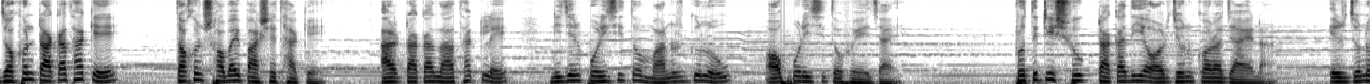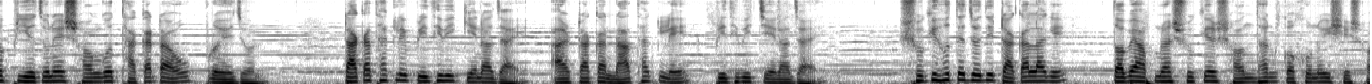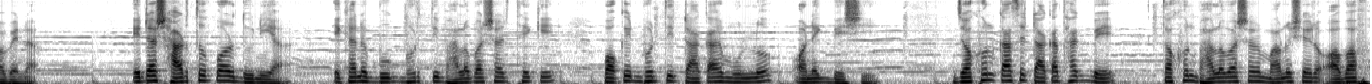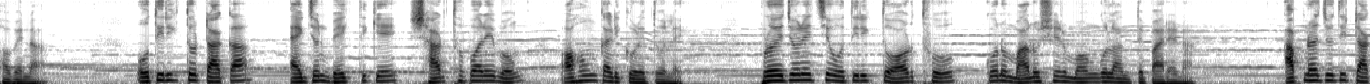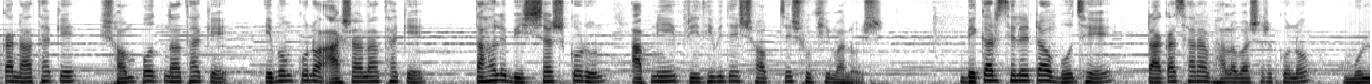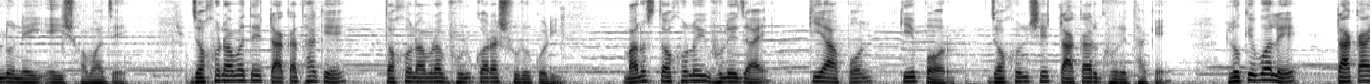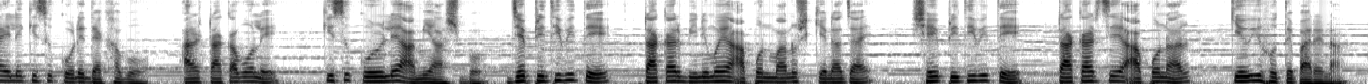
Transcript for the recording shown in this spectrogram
যখন টাকা থাকে, তখন সবাই পাশে থাকে। আর টাকা না থাকলে নিজের পরিচিত মানুষগুলোও অপরিচিত হয়ে যায়। প্রতিটি সুখ টাকা দিয়ে অর্জন করা যায় না। এর জন্য প্রিয়জনের সঙ্গ থাকাটাও প্রয়োজন। টাকা থাকলে পৃথিবী কেনা যায়, আর টাকা না থাকলে পৃথিবী চেনা যায়। সুখী হতে যদি টাকা লাগে, তবে আপনার সুখের সন্ধান কখনোই শেষ হবে না। এটা স্বার্থপর দুনিয়া। এখানে বুক ভর্তি ভালোবাসার থেকে পকেট ভর্তি টাকার মূল্য অনেক বেশি। যখন কাছে টাকা থাকবে, তখন ভালোবাসার মানুষের অভাব হবে না। অতিরিক্ত টাকা একজন ব্যক্তিকে স্বার্থপর এবং অহংকারী করে তোলে। প্রয়োজনের চেয়ে অতিরিক্ত অর্থ কোনো মানুষের মঙ্গল আনতে পারে না। আপনার যদি টাকা না থাকে, সম্পদ না থাকে এবং কোনো আশা না থাকে, তাহলে বিশ্বাস করুন আপনি এই পৃথিবীতে সবচেয়ে সুখী মানুষ। বেকার ছেলেটাও বোঝে টাকা ছাড়া ভালোবাসার কোনো মূল্য নেই এই সমাজে। যখন আমাদের টাকা থাকে, তখন আমরা ভুল করা শুরু করি। মানুষ তখনই ভুলে যায় কে আপন, কে পর, যখন সে টাকার ঘুরে থাকে। লোকে বলে, টাকা এলে কিছু করে দেখাবো। আর টাকা বলে কিছু করলে আমি আসব। যে পৃথিবীতে টাকার বিনিময়ে আপন মানুষ কেনা যায়, সেই পৃথিবীতে টাকার চেয়ে আপনার কেউই হতে পারে না।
